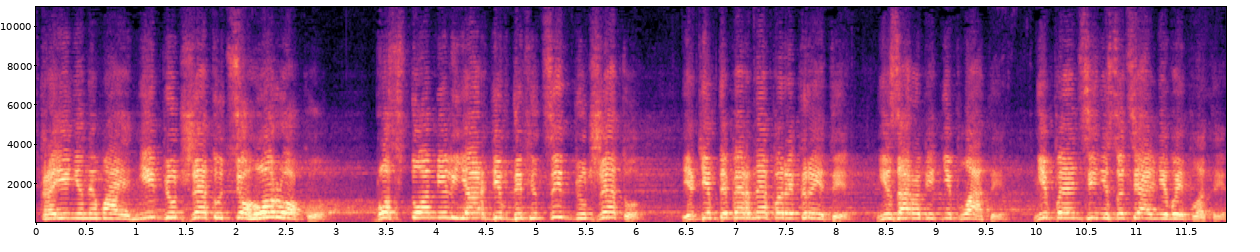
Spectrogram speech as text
в країні немає ні бюджету цього року, бо 100 мільярдів дефіцит бюджету, яким тепер не перекрити ні заробітні плати, ні пенсії, ні соціальні виплати.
